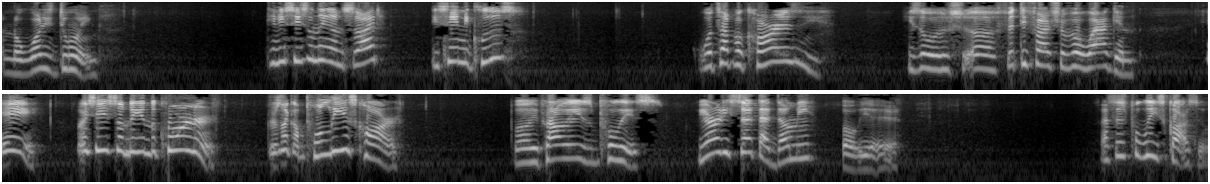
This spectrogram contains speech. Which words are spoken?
I don't know what he's doing. Can you see something on the side? Do you see any clues? What type of car is he? He's a uh, 55 Chevelle wagon. Hey, I see something in the corner. There's like a police car. Well, he probably is police. You already said that, dummy. Oh, yeah, yeah. That's his police costume.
